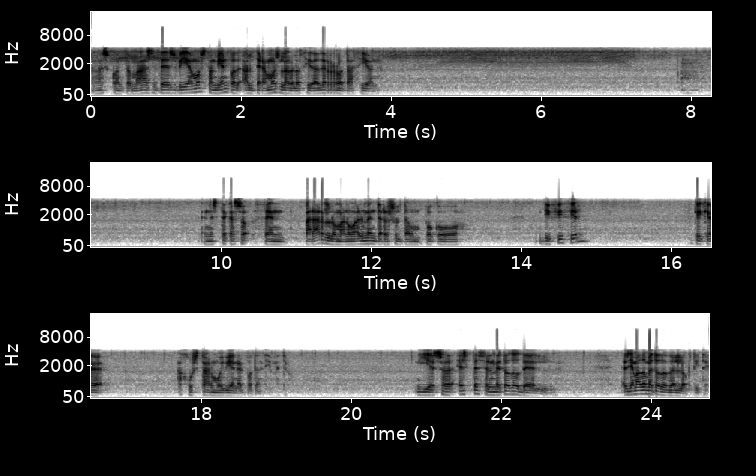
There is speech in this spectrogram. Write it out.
Además, cuanto más desviamos también alteramos la velocidad de rotación. En este caso pararlo manualmente resulta un poco difícil que hay que ajustar muy bien el potenciómetro. Y eso, este es el método del el llamado método del Loctite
